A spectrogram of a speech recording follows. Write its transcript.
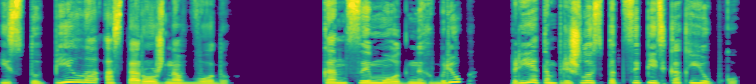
и ступила осторожно в воду. Концы модных брюк при этом пришлось подцепить как юбку.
